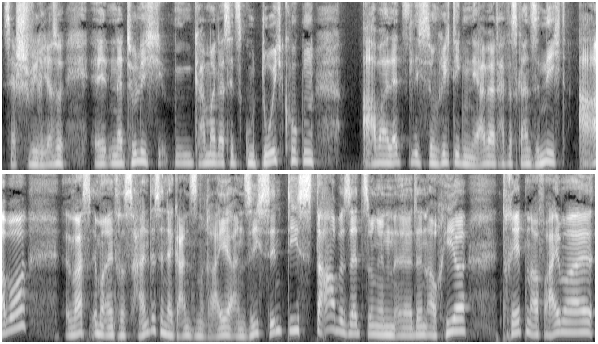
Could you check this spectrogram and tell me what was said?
sehr schwierig. Also äh, natürlich kann man das jetzt gut durchgucken, aber letztlich so einen richtigen Nährwert hat das Ganze nicht. Aber was immer interessant ist in der ganzen Reihe an sich, sind die Starbesetzungen. Äh, denn auch hier treten auf einmal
